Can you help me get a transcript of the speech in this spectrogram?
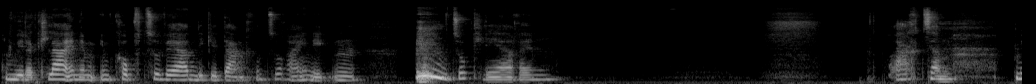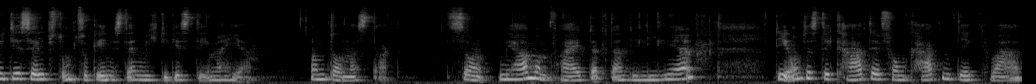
um wieder klar im Kopf zu werden, die Gedanken zu reinigen zu klären. Achtsam mit dir selbst umzugehen ist ein wichtiges Thema hier am Donnerstag. So, wir haben am Freitag dann die Lilie. Die unterste Karte vom Kartendeck war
